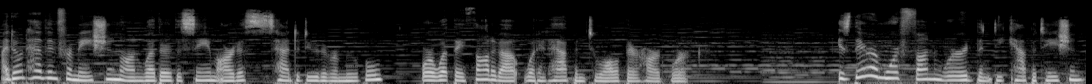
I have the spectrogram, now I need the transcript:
I don't have information on whether the same artists had to do the removal or what they thought about what had happened to all of their hard work. Is there a more fun word than decapitation?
